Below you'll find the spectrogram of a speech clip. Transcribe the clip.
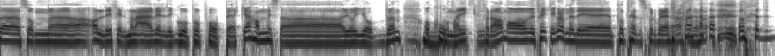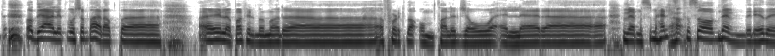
eh, som eh, alle i filmen er veldig gode på å påpeke. Han mista jo jobben, og kona gikk fra han, og vi får ikke glemme de potensproblemene. og, det, og det er jo litt morsomt, det er at uh, i løpet av filmen, når uh, folk da omtaler Joe eller uh, hvem som helst, Ja. så nevner de de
